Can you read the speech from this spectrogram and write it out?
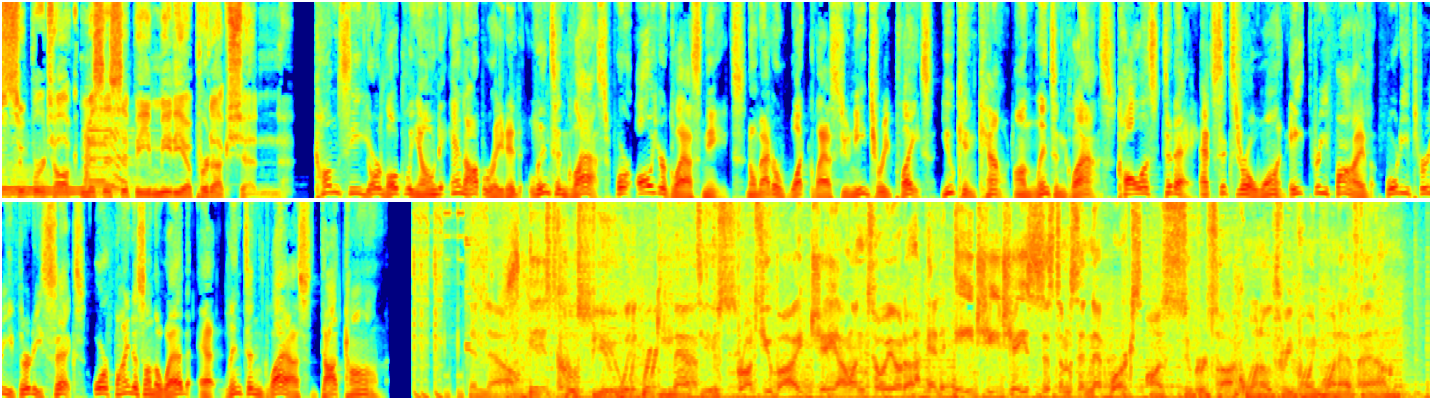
A SuperTalk Mississippi media production. Come see your locally owned and operated Linton Glass for all your glass needs. No matter what glass you need to replace, you can count on Linton Glass. Call us today at 601 835 4336 or find us on the web at lintonglass.com. And now it's Coast View with Ricky Matthews, brought to you by J. Allen Toyota and AGJ Systems and Networks on Super Talk 103.1 FM.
